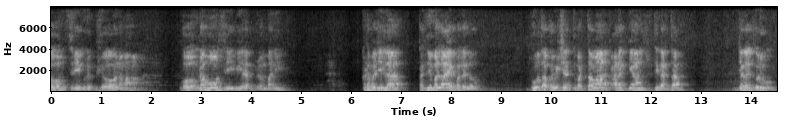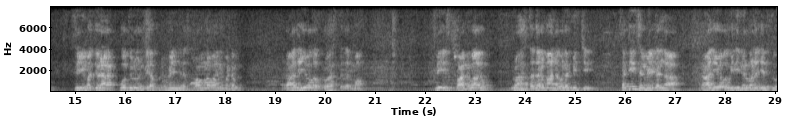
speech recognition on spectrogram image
ఓం శ్రీ గురుభ్యో నమ. ఓం నమో శ్రీ వీరబ్రహ్మణి. కడప జిల్లా కందిమల్లాయపల్లెలో భూత భవిష్యత్ వర్తమాన కాలజ్ఞాన సృష్టికర్త. జగద్గురువు శ్రీ మధ్యరాట్ పోతులూరు వీరబ్రహ్మేంద్ర స్వాముల వారి మఠం రాజయోగ గృహస్థ ధర్మం. శ్రీ స్వామివారు గృహస్థ ధర్మాన్ని అవలంబించి సతీ సమేతంగా రాజయోగ విధి నిర్వహణ చేస్తూ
